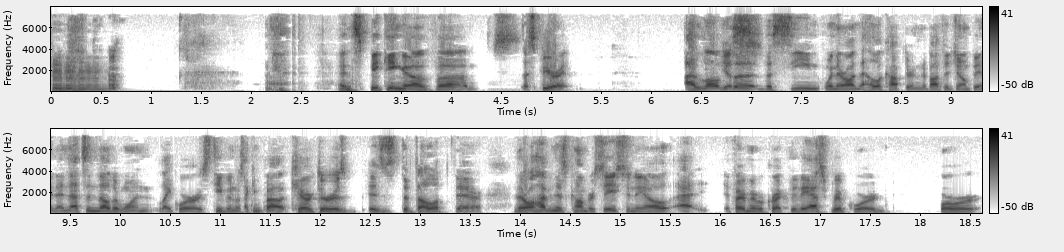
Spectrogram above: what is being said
And speaking of um, a spirit, I love Yes. the the scene when they're on the helicopter and about to jump in, and that's another one like where Stephen was talking about character is is developed there. They're all having this conversation. They all, if I remember correctly, they asked Ripcord, or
